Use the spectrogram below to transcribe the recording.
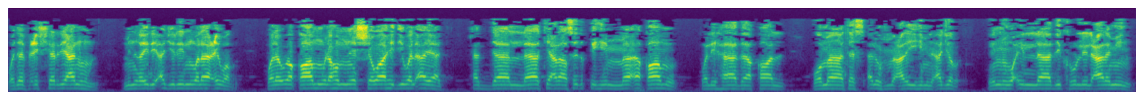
ودفع الشر عنهم من غير أجر ولا عوض ولو أقاموا لهم من الشواهد والآيات الدالات على صدقهم ما أقاموا ولهذا قال وما تسألهم عليه من أجر إن هو إلا ذكر للعالمين.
